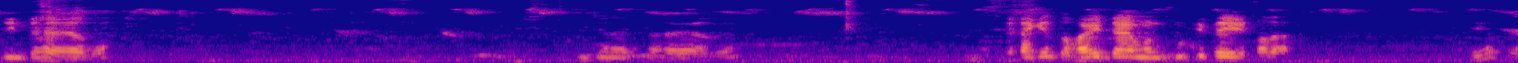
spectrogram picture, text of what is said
তিনটে হয়ে এখানে একটা হয়ে যাবে এটা কিন্তু হোয়াইট ডায়মন্ড গুটি থেকে করা। ঠিক আছে?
